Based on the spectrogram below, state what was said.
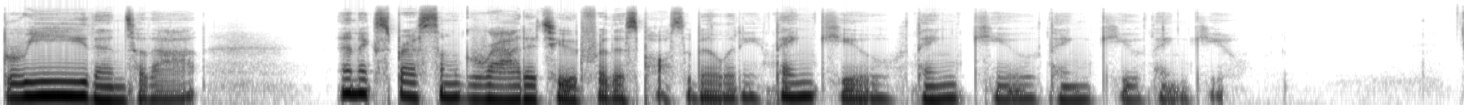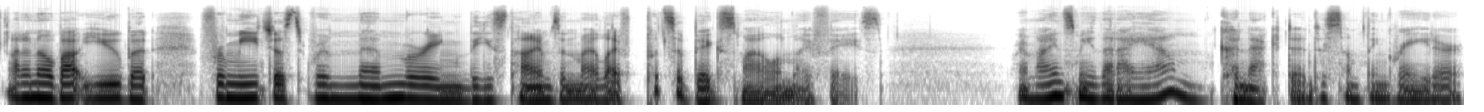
breathe into that, and express some gratitude for this possibility. Thank you, thank you, thank you, thank you. I don't know about you, but for me, just remembering these times in my life puts a big smile on my face reminds me that I am connected to something greater.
